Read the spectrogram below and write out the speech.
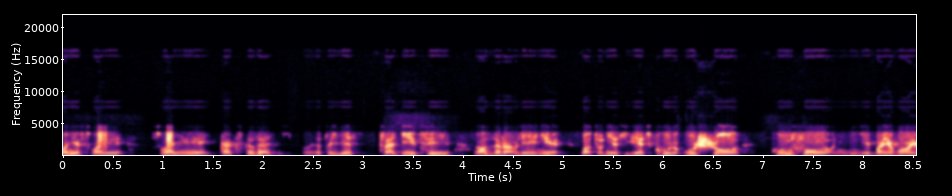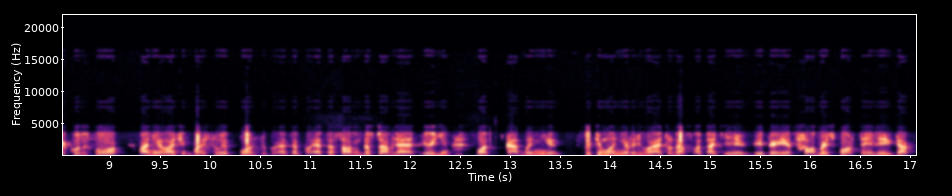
У них свои, свои, как сказать, это есть традиции оздоровления. Вот у них есть ушу, кунг-фу, не боевое кунг-фу, они очень большую пользу это, это самое доставляют людям. Вот как бы не, почему не развивают у нас вот такие виды самое, спорта или как,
